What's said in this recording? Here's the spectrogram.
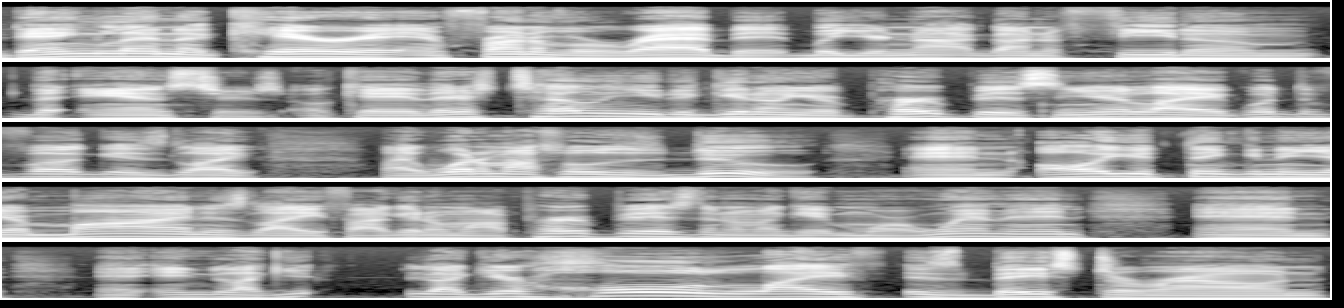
dangling a carrot in front of a rabbit, but you're not gonna feed them the answers. Okay, they're telling you to get on your purpose, and you're like, what the fuck is like, like what am I supposed to do? And all you're thinking in your mind is like, if I get on my purpose, then I'm gonna get more women, and and, and like like your whole life is based around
